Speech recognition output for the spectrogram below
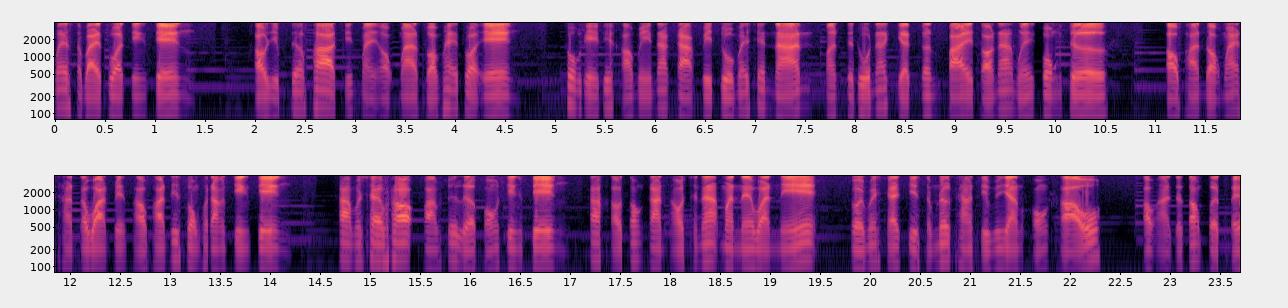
ไม่สบายตัวจริง ๆ เขาหยิบเสื้อผ้าชิ้นใหม่ออกมาสวมให้ตัวเองโชคดีที่เขามีหน้ากากปิดอยู่ไม่เช่นนั้น มันจะดูน่าเกลียดเกินไปต่อหน้าเหมยกงเจอ เผ่าพันธุ์ดอกไม้ทานตะวันเป็นเผ่าพันธุ์ที่ทรงพลังจริง ๆ ถ้าไม่ใช่เพราะความช่วยเหลือของจริง ๆ ถ้าเขาต้องการเอาชนะมันในวันนี้ โดยไม่ใช้จิตสำนึกทางจิตวิญญาณของเขา เขาอาจจะต้องเปิดเผย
